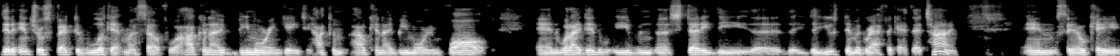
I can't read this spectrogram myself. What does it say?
did an introspective look at myself. Well, how can I be more engaging? How can how can I be more involved? And what I did even uh, studied the, the the youth demographic at that time, and say, okay,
